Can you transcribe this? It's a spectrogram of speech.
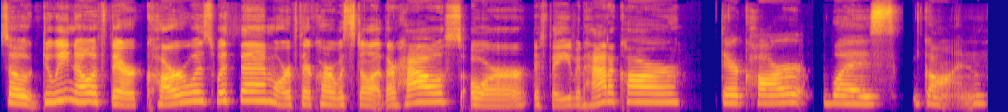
So, do we know if their car was with them or if their car was still at their house or if they even had a car? Their car was gone.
